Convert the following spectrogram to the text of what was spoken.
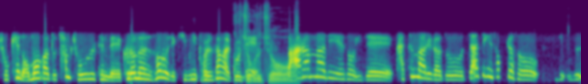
좋게 넘어가도 참 좋을 텐데 그러면 서로 이제 기분이 덜 상할 텐데 그렇죠, 그렇죠. 말 한마디에서 이제 같은 말이라도 짜증이 섞여서 왜-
